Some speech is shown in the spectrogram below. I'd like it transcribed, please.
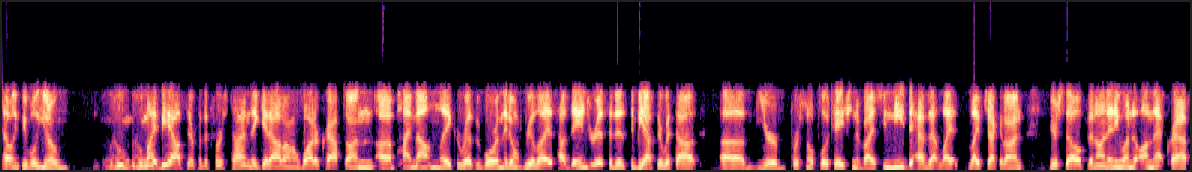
telling people, you know, who who might be out there for the first time. They get out on a watercraft on a high mountain lake or reservoir, and they don't realize how dangerous it is to be out there without uh, your personal flotation device. You need to have that life, life jacket on yourself and on anyone on that craft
